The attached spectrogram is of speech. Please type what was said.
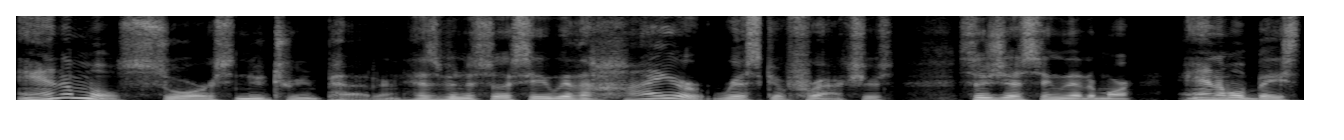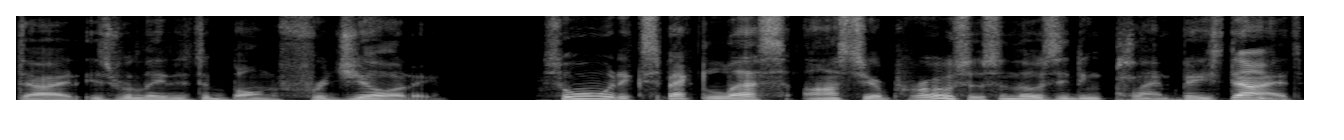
animal-source nutrient pattern has been associated with a higher risk of fractures, suggesting that a more animal-based diet is related to bone fragility. So one would expect less osteoporosis in those eating plant-based diets,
